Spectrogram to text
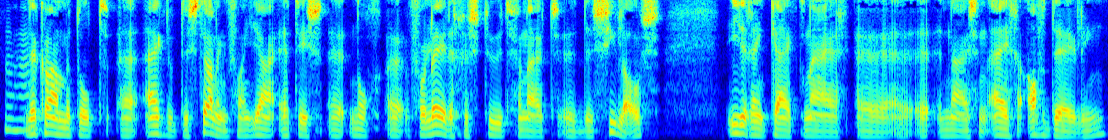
Mm Daar kwamen we tot uh, eigenlijk de stelling van ja, het is uh, nog uh, volledig gestuurd vanuit de silo's. Iedereen kijkt naar, naar zijn eigen afdeling.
